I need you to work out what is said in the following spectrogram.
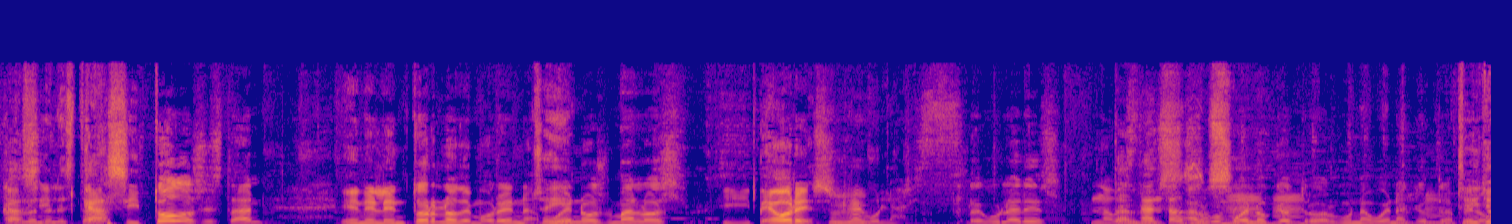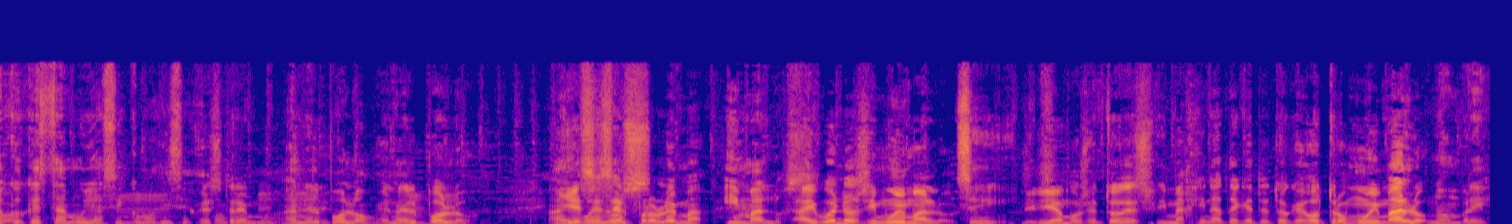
casi, casi, todos están en el entorno de Morena, buenos, malos y peores. Regulares. Regulares ¿No ves tantos? Algún bueno que otro, alguna buena que otra. Sí, yo creo que está muy así como dice Extremo. En el polo. En el polo. y ese es el problema. Y malos. Hay buenos y muy malos. Sí. Diríamos. Entonces, imagínate que te toque otro muy malo. No, hombre.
